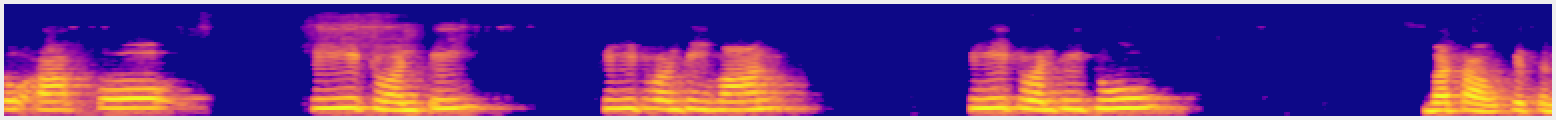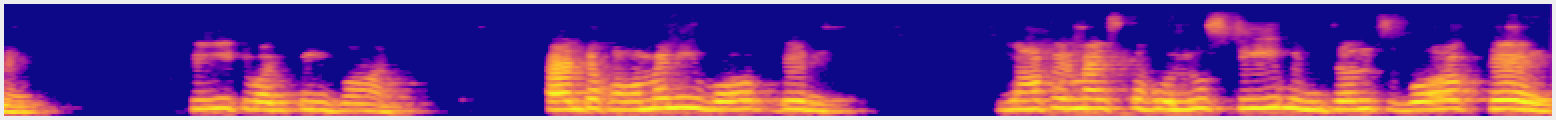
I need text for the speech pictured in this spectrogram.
तो आपको three twenty three twenty one three twenty two बताओ कितने? Three twenty one and how many work in या फिर मैं इसको बोलूँ steam engine work in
